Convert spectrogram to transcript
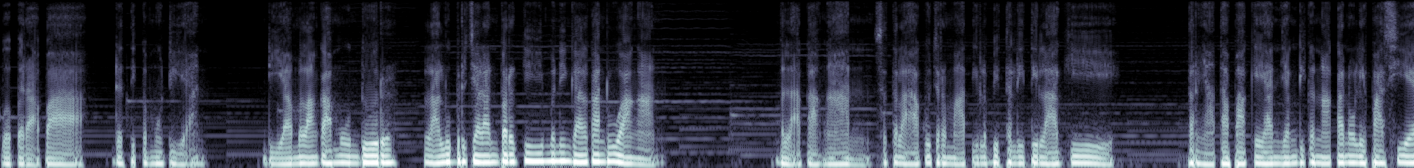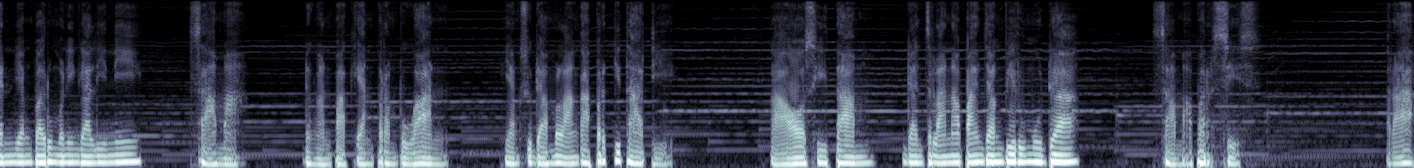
Beberapa detik kemudian, dia melangkah mundur lalu berjalan pergi meninggalkan ruangan. Belakangan, setelah aku cermati lebih teliti lagi, Ternyata pakaian yang dikenakan oleh pasien yang baru meninggal ini sama dengan pakaian perempuan yang sudah melangkah pergi tadi. Kaos hitam dan celana panjang biru muda sama persis. Rah,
